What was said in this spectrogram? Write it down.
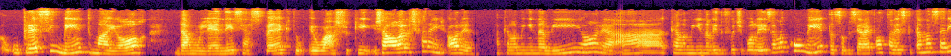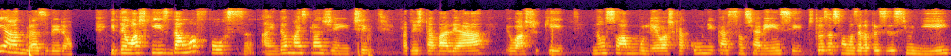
o crescimento maior da mulher nesse aspecto, eu acho que já olha diferente. Olha, aquela menina ali, olha, a, aquela menina ali do futebolês, ela comenta sobre Ceará e Fortaleza que está na Série A do Brasileirão. Então, eu acho que isso dá uma força ainda mais para a gente, para a gente trabalhar. Eu acho que não só a mulher, eu acho que a comunicação cearense, de todas as formas, ela precisa se unir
